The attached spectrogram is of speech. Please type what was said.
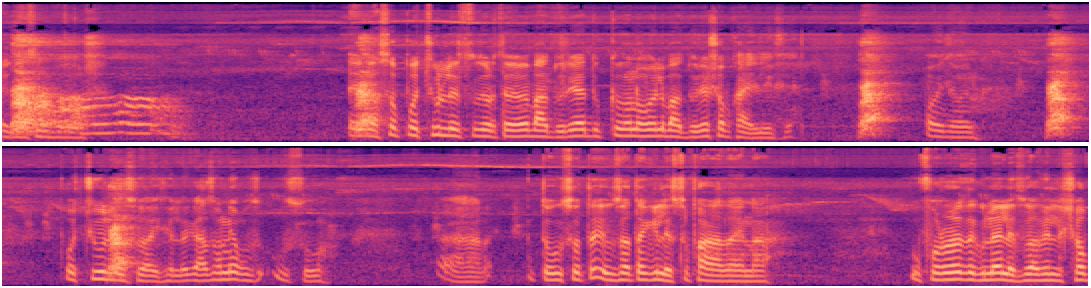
এই গাছের বয়স। এই গাছও প্রচুর লেচু ধরতে হবে, বাদুরিয়া দুঃখজনক হইলে, বাদুরিয়া সব খাই দিছে। ওই যেমন প্রচুর লেচু আইছিল গাছ অনেক উঁচু। আর তো উঁচুতে উঁচা থাকি লেচু ফাড়া যায় না? উপরের যেগুলো লেচু আছিল, সব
